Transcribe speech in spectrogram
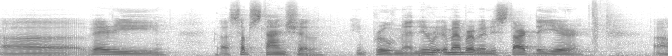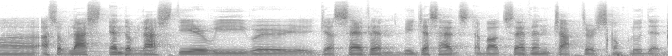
Uh, very uh, substantial improvement. You remember when we start the year, uh, as of last end of last year, we were just seven. We just had about seven chapters concluded,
